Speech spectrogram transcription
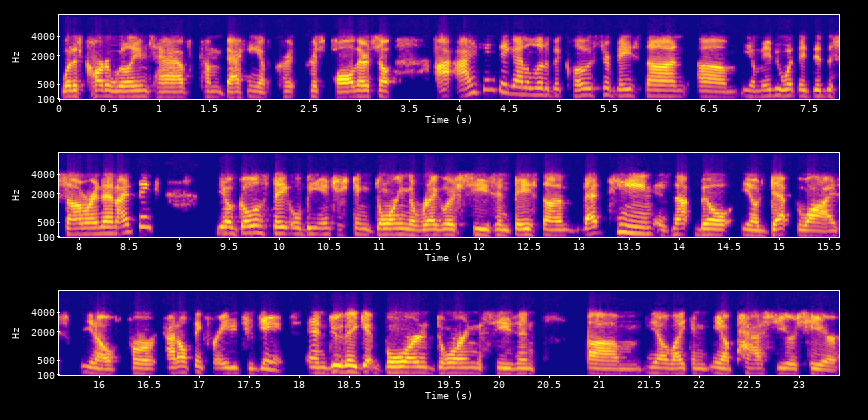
what does Carter Williams have come backing up Chris Paul there? So I, I think they got a little bit closer based on um, you know maybe what they did this summer, and then I think you know Golden State will be interesting during the regular season based on that team is not built you know depth wise you know for I don't think for 82 games, and do they get bored during the season? Um, you know, like in you know past years here.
